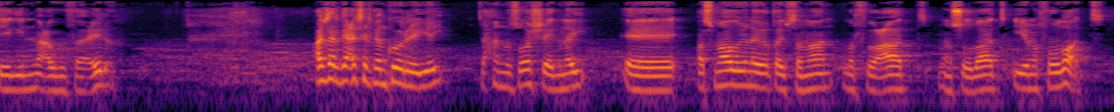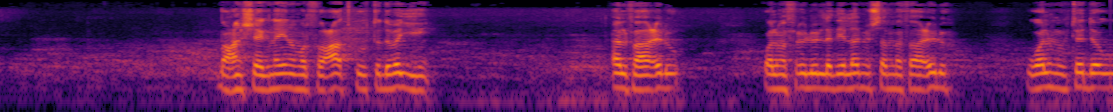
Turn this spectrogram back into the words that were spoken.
sheegin macahu faaciluh casharka casharkan ka horeeyey waxaanu soo sheegnay asmaadu inay qeybsamaan marfuucaat mansuubaat iyo makfuudaat waxaan sheegnay inuu marfuucaatku toddoba yihiin alfaacilu wاlmafcuul اladii lam yusama faaciluh wاlmubtadaأu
